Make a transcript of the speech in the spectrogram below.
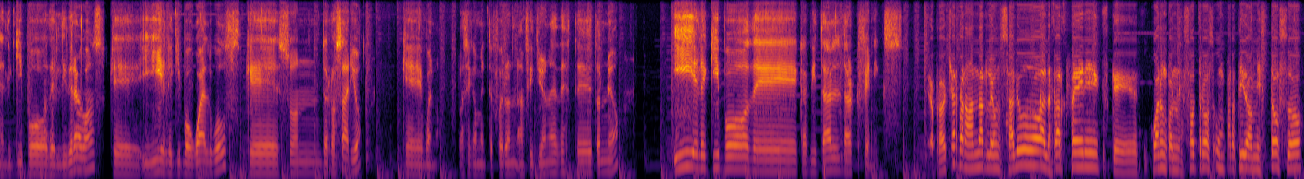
el equipo del Lee Dragons que, y el equipo Wild Wolves, que son de Rosario, que bueno, básicamente fueron anfitriones de este torneo y el equipo de Capital Dark Phoenix. Quiero aprovechar para mandarle un saludo a los Dark Phoenix que jugaron con nosotros un partido amistoso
